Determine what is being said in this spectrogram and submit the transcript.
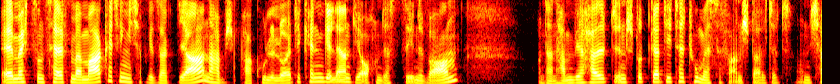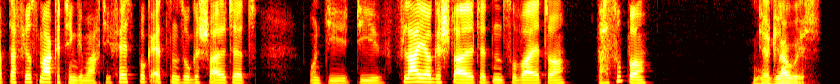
äh, möchtest du uns helfen beim Marketing? Ich habe gesagt, ja. Und dann habe ich ein paar coole Leute kennengelernt, die auch in der Szene waren. Und dann haben wir halt in Stuttgart die Tattoo-Messe veranstaltet. Und ich habe dafür das Marketing gemacht, die Facebook-Ads und so geschaltet und die, die Flyer gestaltet und so weiter. War super. Ja, glaube ich.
